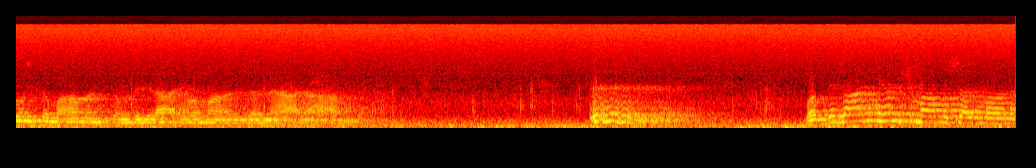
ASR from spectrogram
كُنتُمْ آمَنتُم بِاللَّهِ وَمَا أَنزَلْنَا عَلَىٰ عَبْدِنَا و بزانی ہم شما مسلمانا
